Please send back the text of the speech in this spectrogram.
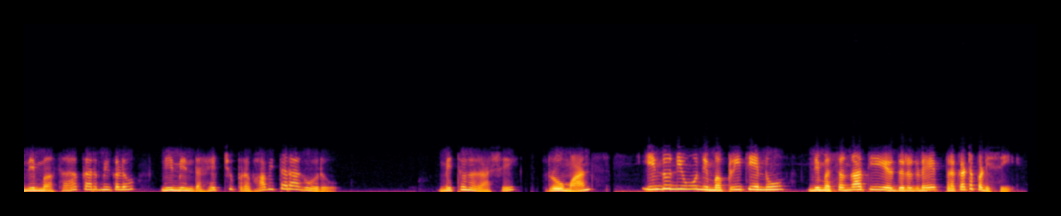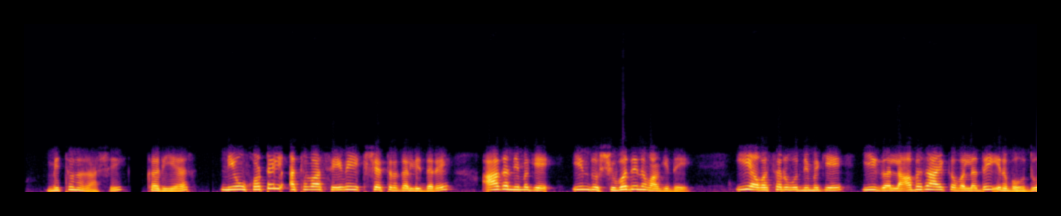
ನಿಮ್ಮ ಸಹಕರ್ಮಿಗಳು ನಿಮ್ಮಿಂದ ಹೆಚ್ಚು ಪ್ರಭಾವಿತರಾಗುವರು. ಮಿಥುನ ರಾಶಿ, ರೋಮಾನ್ಸ್. ಇಂದು ನೀವು ನಿಮ್ಮ ಪ್ರೀತಿಯನ್ನು ನಿಮ್ಮ ಸಂಗಾತಿಯ ಎದುರುಗಡೆ ಪ್ರಕಟಪಡಿಸಿ. ಮಿಥುನ ರಾಶಿ, ಕರಿಯರ್. ನೀವು ಹೋಟೆಲ್ ಅಥವಾ ಸೇವೆಯ ಕ್ಷೇತ್ರದಲ್ಲಿದ್ದರೆ ಆಗ ನಿಮಗೆ ಇಂದು ಶುಭ ದಿನವಾಗಿದೆ. ಈ ಅವಸರವು ನಿಮಗೆ ಈಗ ಲಾಭದಾಯಕವಲ್ಲದೇ ಇರಬಹುದು.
